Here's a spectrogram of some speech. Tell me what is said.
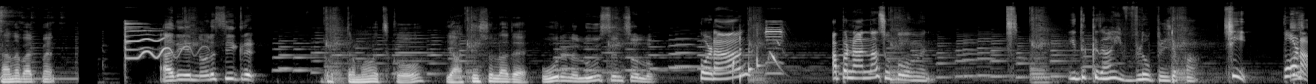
நான் தான் பேட்மேன் அது என்னோட சீக்ரெட் பத்திரமா வச்சுக்கோ. யார்ட்டையும் சொல்லாத. ஊர் என்ன லூசுன்னு சொல்லும் போடா. அப்ப நான் தான் சூப்பர் உமன் இதுக்கு தான் இவ்வளோ பில்டப்பா சி போடா.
